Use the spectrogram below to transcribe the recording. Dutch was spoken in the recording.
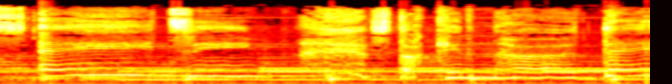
18 Stuck in her day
